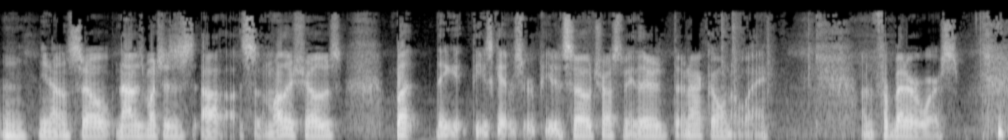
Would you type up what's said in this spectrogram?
Mm. You know, so not as much as uh, some other shows, but they get these get repeated. So trust me, they're they're not going away, for better or worse.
